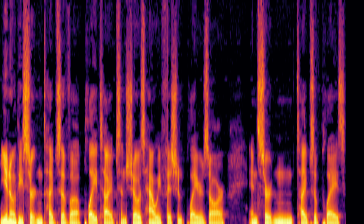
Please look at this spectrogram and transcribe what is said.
you know, these certain types of uh, play types and shows how efficient players are in certain types of plays.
